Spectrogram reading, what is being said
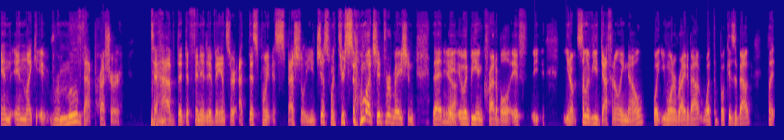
and and like it, remove that pressure to mm-hmm. have the definitive answer at this point especially you just went through so much information that yeah. it, it, would be incredible if you know some of you definitely know what you want to write about what the book is about but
